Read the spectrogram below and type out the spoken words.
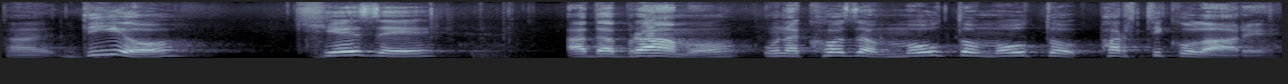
uh, Dio chiese ad Abramo una cosa molto molto particolare.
